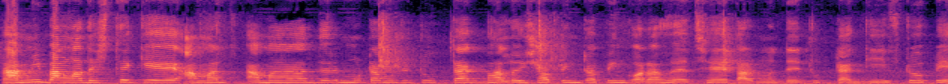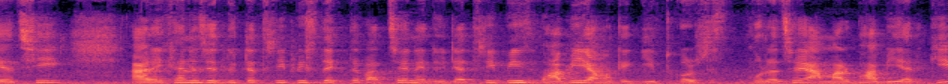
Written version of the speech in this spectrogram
আমি বাংলাদেশ থেকে আমার, আমাদের মোটামুটি টুকটাক ভালোই শপিং টপিং করা হয়েছে। তার মধ্যে টুকটাক গিফটও পেয়েছি। আর এখানে যে দুইটা থ্রি পিস দেখতে পাচ্ছেন, এই দুইটা থ্রি পিস ভাবি আমাকে গিফট করেছে আমার ভাবি আর কি।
